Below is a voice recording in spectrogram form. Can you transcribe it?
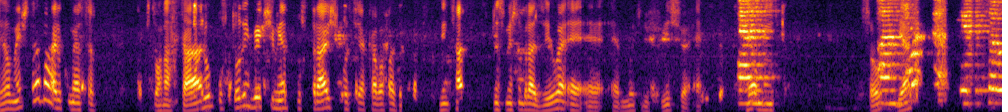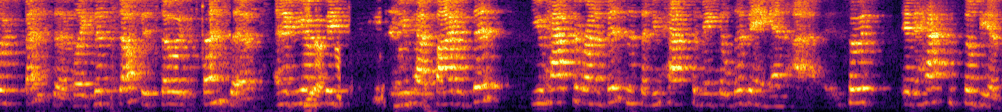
realmente o trabalho começa a se tornar caro por todo o investimento por trás que você acaba fazendo. A gente sabe, principalmente no Brasil, é, é, é muito difícil. É, And realmente. So, yeah. It's so expensive. Like this stuff is so expensive. And if you have a big and you have five of this, you have to run a business and you have to make a living. And uh, so it's it has to still be a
